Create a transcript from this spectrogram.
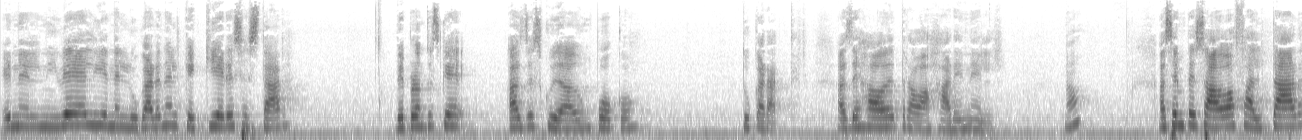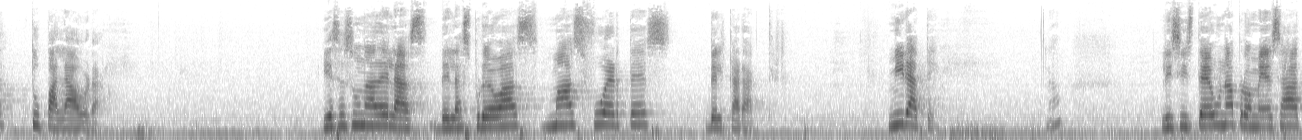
en el nivel y en el lugar en el que quieres estar, de pronto es que has descuidado un poco tu carácter, has dejado de trabajar en él, ¿no? Has empezado a faltar tu palabra. Y esa es una de las, de las pruebas más fuertes del carácter. Mírate, ¿no? Le hiciste una promesa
